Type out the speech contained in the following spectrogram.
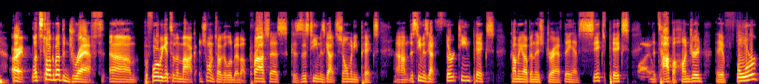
All right. Let's talk about the draft. Um, before we get to the mock, I just want to talk a little bit about process because this team has got so many picks. Um, this team has got 13 picks coming up in this draft. They have six picks Wild. in the top 100. They have four.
